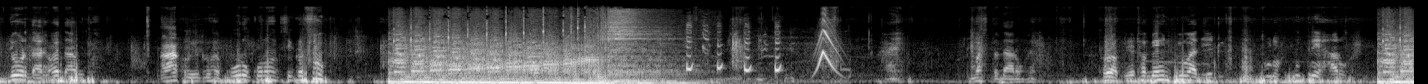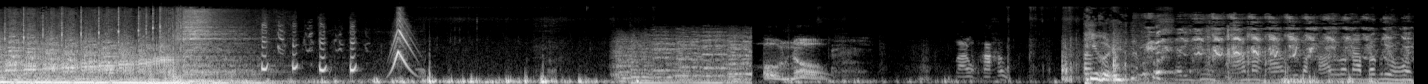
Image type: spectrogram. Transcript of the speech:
મારું હારું જોરદાર હવે દારૂ તો. આખરું એટલું હે પૂરું પૂરું શીખર શું? હાય, મસ્ત દારૂ હે થોડોક હેઠો બેહીને પીવા દે એટલે થોડોક ઉતરે સારું મારું હાહુ સરી ગયું. આમાં હાહુ તો હાલો ના બગડ્યો હોય.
